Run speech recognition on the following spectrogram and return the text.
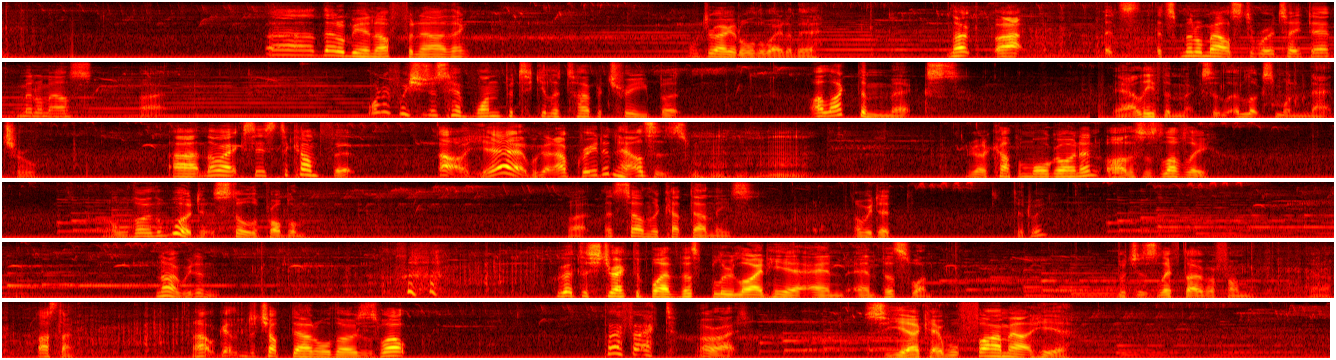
Uh, that'll be enough for now, I think. We'll drag it all the way to there. Nope. Ah, it's it's middle mouse to rotate that. Middle mouse. Alright. wonder if we should just have one particular type of tree, but I like the mix. Yeah, leave the mix. It, it looks more natural. Uh, no access to comfort. Oh yeah, we got upgraded houses. we got a couple more going in. Oh, this is lovely. Although the wood is still the problem. Right, let's tell them to cut down these. Oh, we did. Did we? No, we didn't. we got distracted by this blue line here and, and this one. Which is left over from, you know, last time. Alright, we'll get them to chop down all those as well. Perfect! Alright. So yeah, okay, we'll farm out here.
